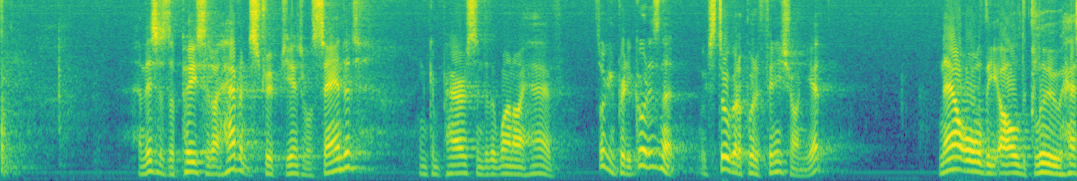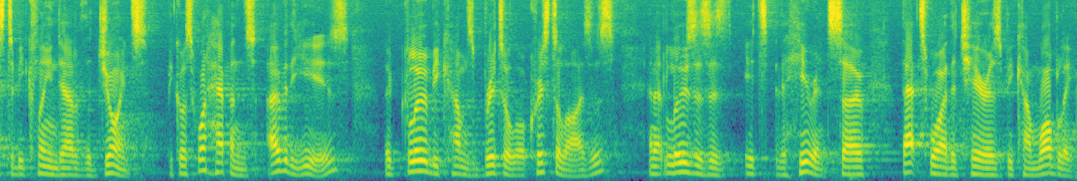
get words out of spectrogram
And this is the piece that I haven't stripped yet or sanded in comparison to the one I have. It's looking pretty good, isn't it? We've still got to put a finish on yet. Now all the old glue has to be cleaned out of the joints because what happens over the years, the glue becomes brittle or crystallises and it loses its adherence. So that's why the chair has become wobbly.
